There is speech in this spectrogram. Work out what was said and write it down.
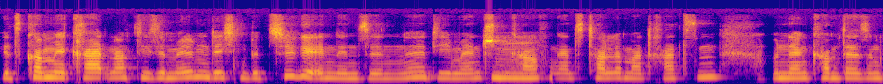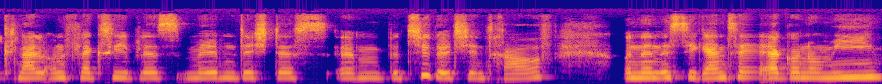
Jetzt kommen mir gerade noch diese milbendichten Bezüge in den Sinn. Ne? Die Menschen mhm. kaufen ganz tolle Matratzen und dann kommt da so ein knallunflexibles, milbendichtes ähm, Bezügelchen drauf und dann ist die ganze Ergonomie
